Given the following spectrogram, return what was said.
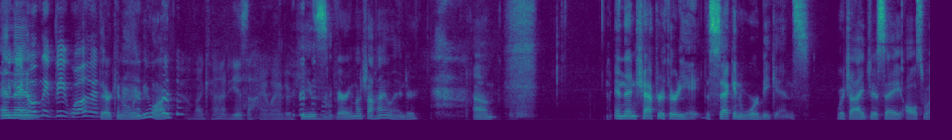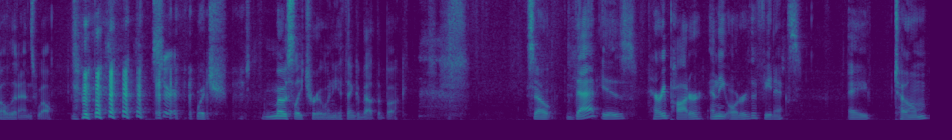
Can then only be one. there can only be one. Oh my god, he is the Highlander. He's very much a Highlander. Um, and then chapter 38, the second war begins, which I just say all's well that ends well, Sure. which is mostly true when you think about the book. So that is Harry Potter and the Order of the Phoenix, a tome,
